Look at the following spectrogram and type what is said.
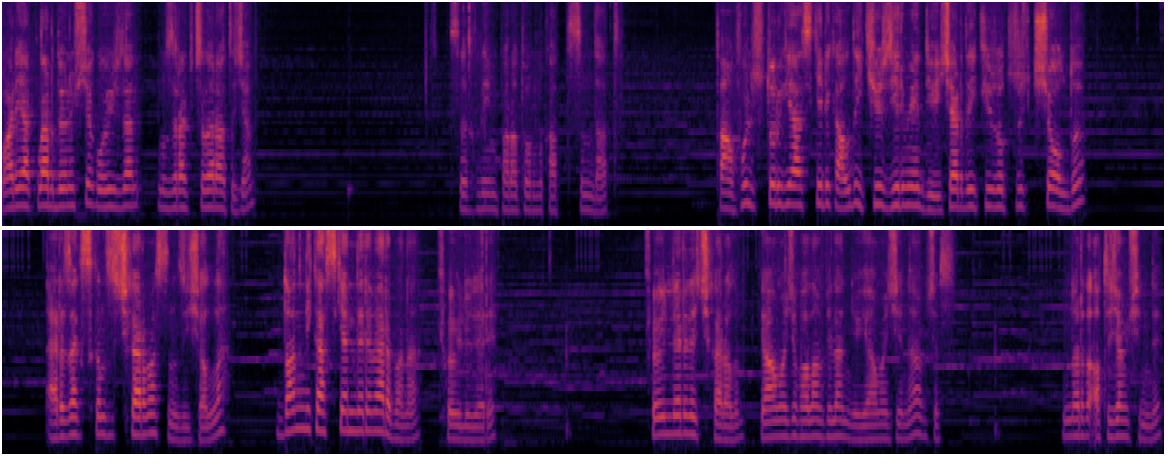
Varyaklar dönüşecek o yüzden mızrakçılara atacağım. Sırhlı imparatorluk atlısını da at. Tamam full Sturgi askeri kaldı. 227 diyor. İçeride 233 kişi oldu. Erzak sıkıntısı çıkarmazsınız inşallah. Dandik askerleri ver bana. Köylüleri. Köylüleri de çıkaralım. Yağmacı falan filan diyor. Yağmacıyı ne yapacağız? Bunları da atacağım şimdi.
